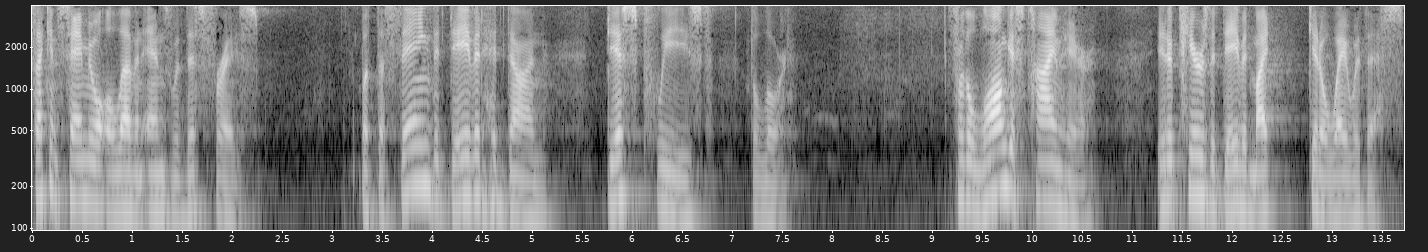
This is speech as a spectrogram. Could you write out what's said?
2 Samuel 11 ends with this phrase But the thing that David had done displeased the Lord. For the longest time here, it appears that David might get away with this.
